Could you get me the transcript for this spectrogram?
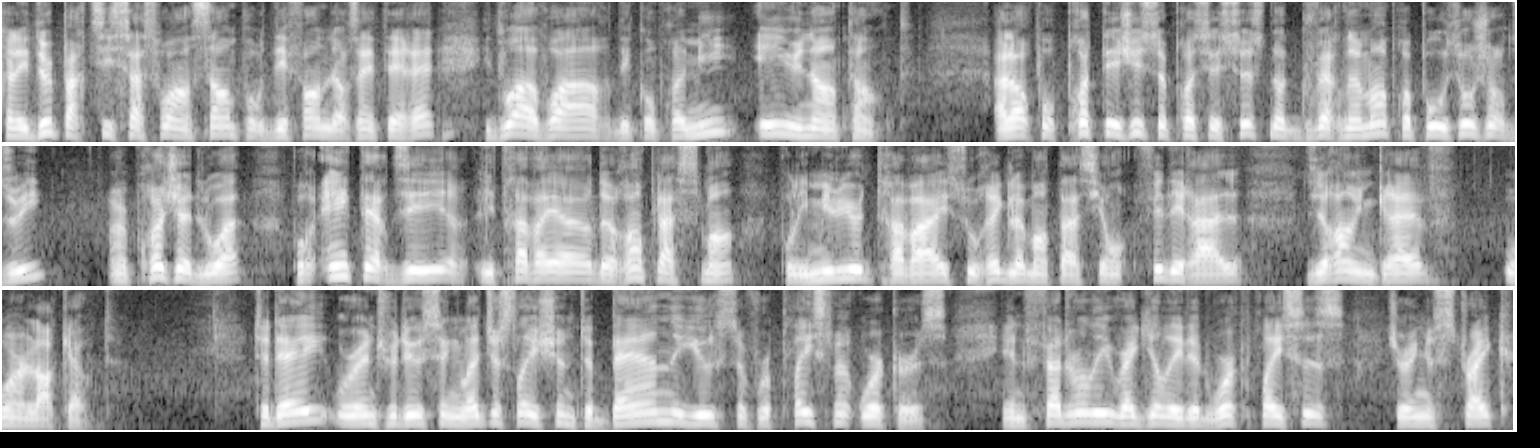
Quand les deux parties s'assoient ensemble pour défendre leurs intérêts, il doit y avoir des compromis et une entente. Alors, pour protéger ce processus, notre gouvernement propose aujourd'hui un projet de loi pour interdire les travailleurs de remplacement pour les milieux de travail sous réglementation fédérale durant une grève ou un lockout. Today, we're introducing legislation to ban the use of replacement workers in federally regulated workplaces during a strike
